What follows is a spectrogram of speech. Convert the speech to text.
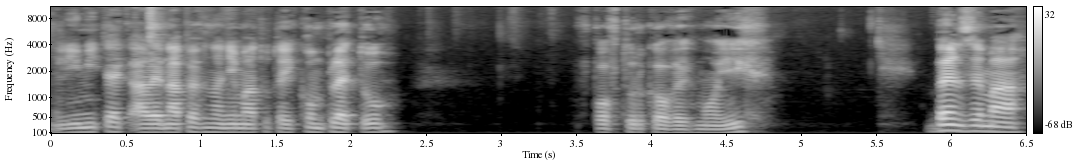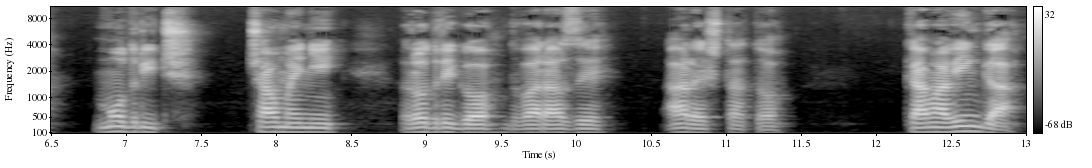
limitek, ale na pewno nie ma tutaj kompletu w powtórkowych moich. Benzema, Modric, Chaumeni, Rodrigo dwa razy, a reszta to Kamavinga.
